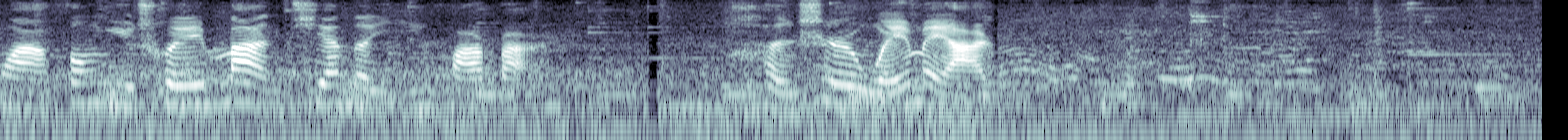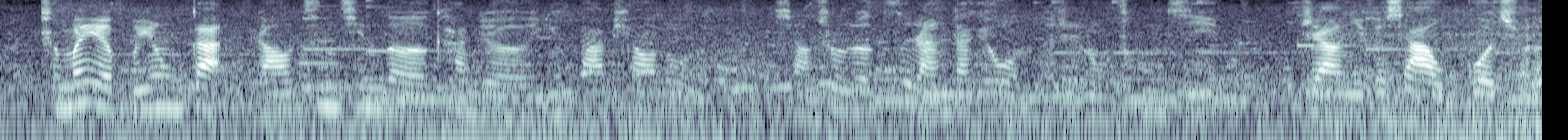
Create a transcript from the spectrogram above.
哇，风一吹，漫天的樱花瓣儿。很是唯美啊！什么也不用干，然后静静的看着樱花飘落，享受着自然带给我们的这种冲击。这样一个下午过去了，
